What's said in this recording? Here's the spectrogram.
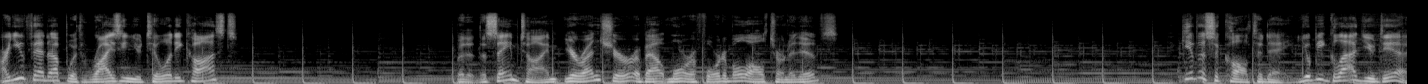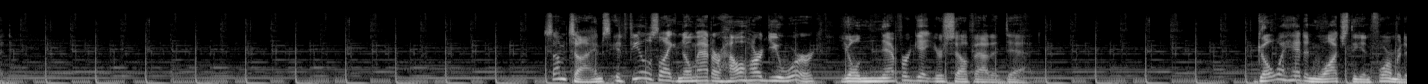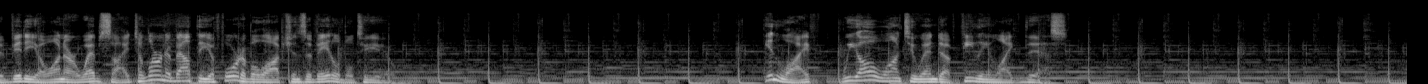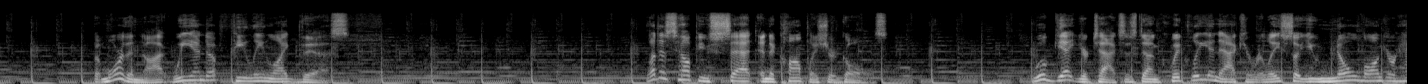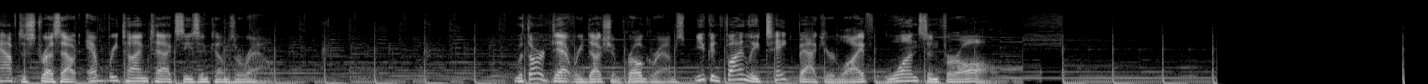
Are you fed up with rising utility costs? But at the same time, you're unsure about more affordable alternatives? Give us a call today. You'll be glad you did. Sometimes it feels like no matter how hard you work, you'll never get yourself out of debt. Go ahead and watch the informative video on our website to learn about the affordable options available to you. In life, we all want to end up feeling like this. But more than not, we end up feeling like this. Let us help you set and accomplish your goals. We'll get your taxes done quickly and accurately so you no longer have to stress out every time tax season comes around. With our debt reduction programs, you can finally take back your life once and for all.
